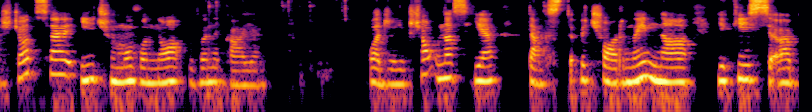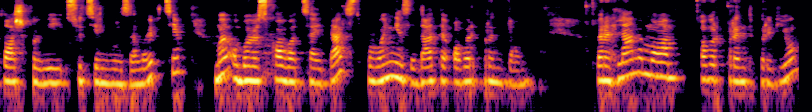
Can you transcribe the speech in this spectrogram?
Що це і чому воно виникає? Отже, якщо у нас є текст чорний на якійсь е, плашковій суцільній заливці, ми обов'язково цей текст повинні задати оверпринтом. Переглянемо overprint preview,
